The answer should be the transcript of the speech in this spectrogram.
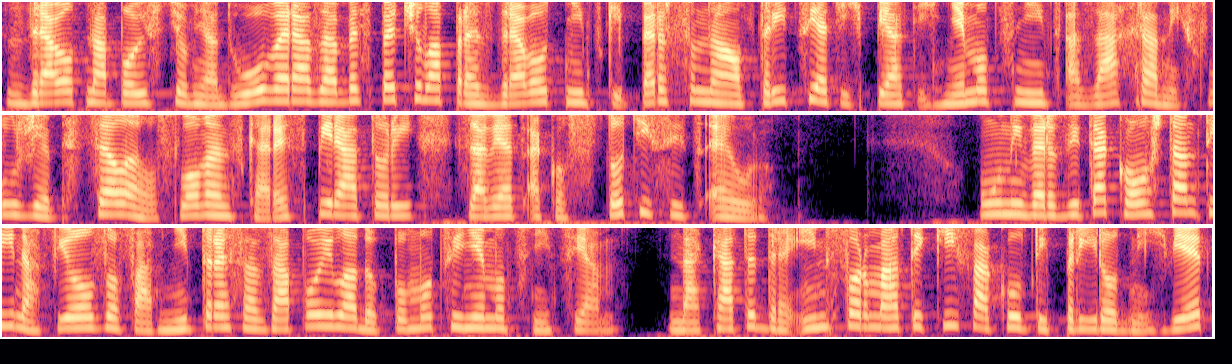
Zdravotná poisťovňa Dôvera zabezpečila pre zdravotnícky personál 35 nemocníc a záchranných služieb z celého Slovenska respirátory za viac ako 100 tisíc eur. Univerzita Konštantína Filozofa v Nitre sa zapojila do pomoci nemocniciam. Na katedre informatiky Fakulty prírodných vied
